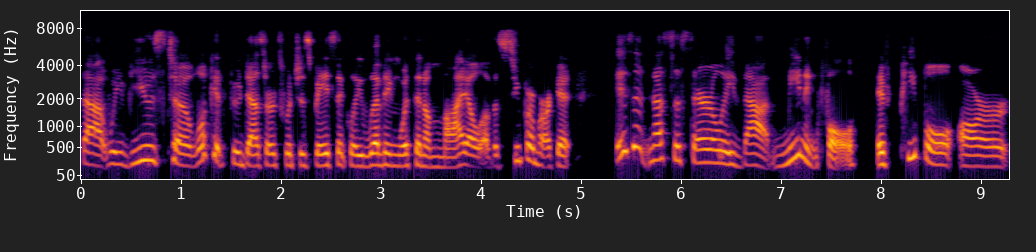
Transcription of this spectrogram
that we've used to look at food deserts, which is basically living within a mile of a supermarket, isn't necessarily that meaningful if people are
